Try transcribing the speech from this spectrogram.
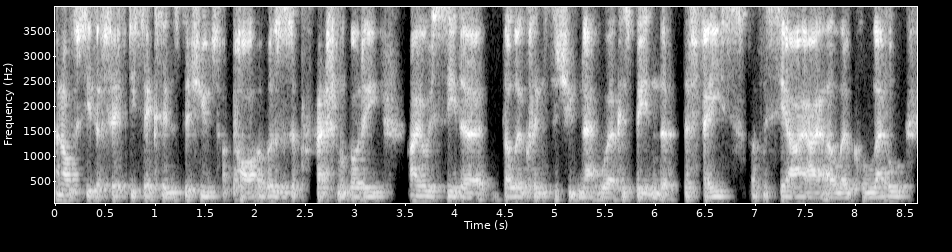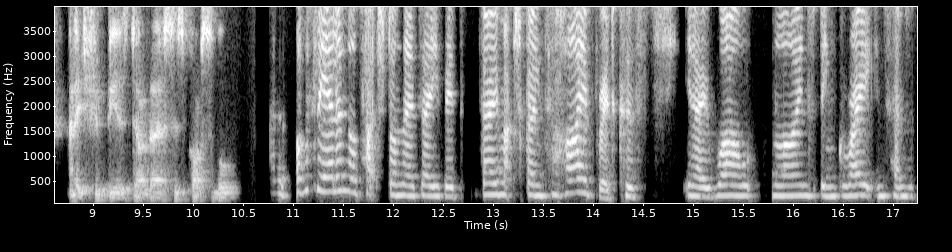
And obviously, the 56 institutes are part of us as a professional body. I always see the, the local institute network as being the, the face of the CII at a local level, and it should be as diverse as possible. And obviously, Eleanor touched on there, David, very much going to hybrid because, you know, while online's been great in terms of,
